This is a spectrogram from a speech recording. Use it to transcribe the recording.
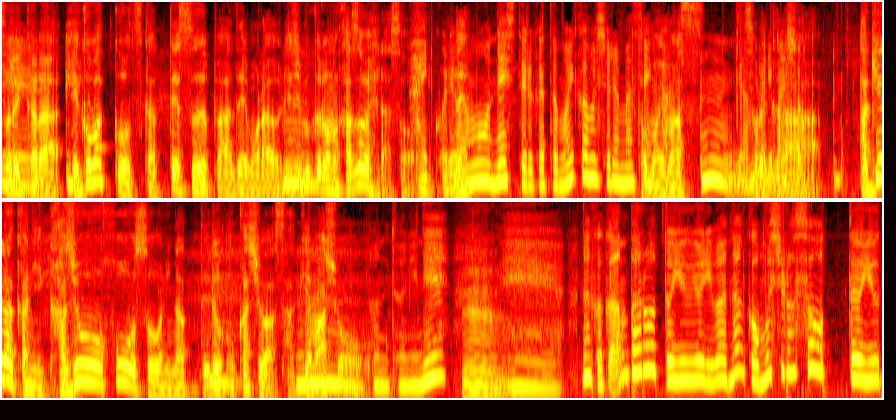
それからねエコバッグを使ってスーパーでもらうレジ袋の数を減らそう、はいこれはもうねしてる方も多いかもしれません思います。うん頑それから明らかに過剰包装になっているお菓子は避けましょん本当にね、う、うん。えーなんか頑張ろうというよりはなんか面白そうと言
